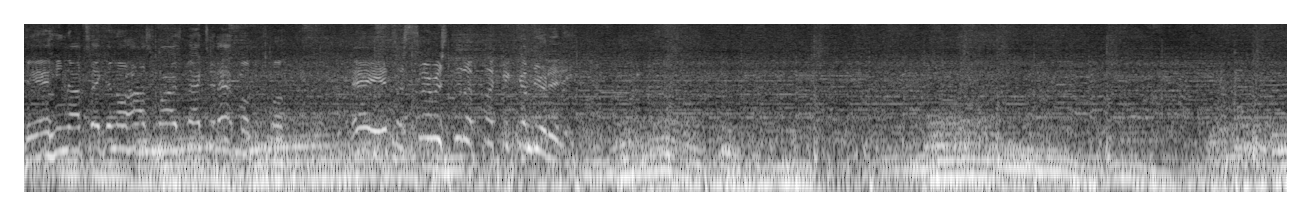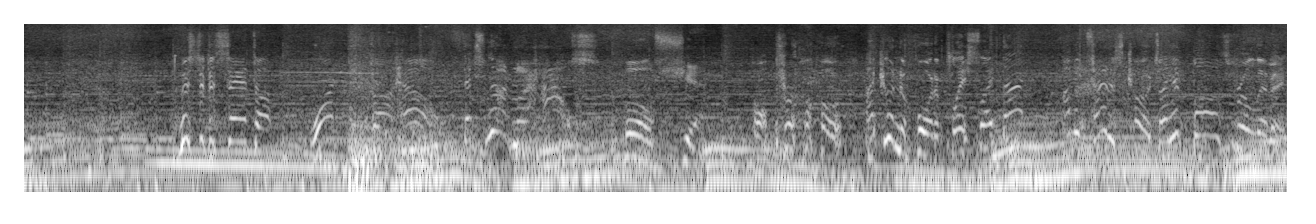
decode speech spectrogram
Yeah, he not taking no housewives back to that motherfucker. Hey, it's a service to the fucking community. Mr. DeSanta, what the hell? That's not my house! Bullshit. Oh, bro, I couldn't afford a place like that. I'm a tennis coach. I hit balls for a living.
